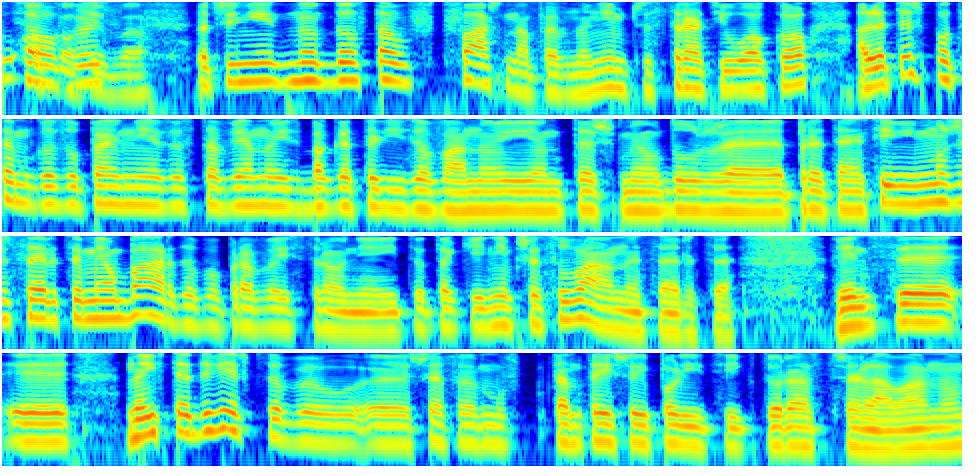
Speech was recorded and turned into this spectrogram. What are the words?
prawdziwej oko. Znaczy, nie, no, dostał w twarz na pewno. Nie wiem, czy stracił oko, ale też potem go zupełnie zostawiono i zbagatelizowano, i on też miał duże pretensje, mimo że serce miał bardzo po prawej stronie i to takie nieprzesuwalne serce. Więc, y, y, no i wtedy wiesz, kto był y, szefem tamtejszej policji, która strzelała. No,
